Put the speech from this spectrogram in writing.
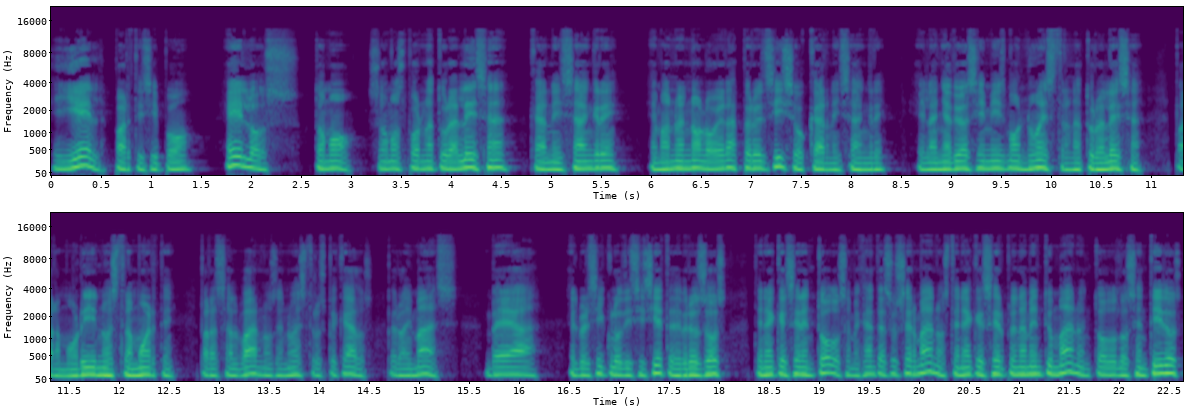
y Él participó, Él los tomó. Somos por naturaleza carne y sangre. Emanuel no lo era, pero Él se hizo carne y sangre. Él añadió a sí mismo nuestra naturaleza para morir nuestra muerte, para salvarnos de nuestros pecados. Pero hay más. Vea el versículo 17 de Hebreos 2. Tenía que ser en todo semejante a sus hermanos, tenía que ser plenamente humano en todos los sentidos,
